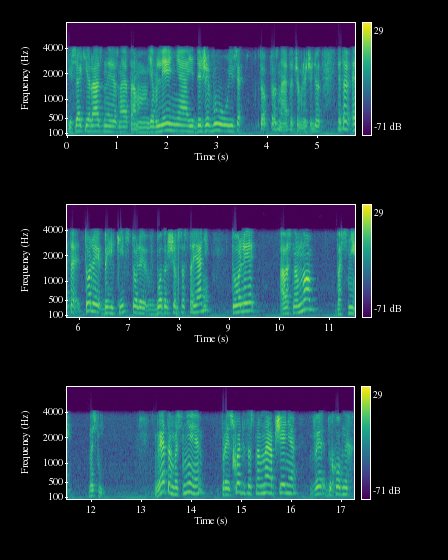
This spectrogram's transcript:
и всякие разные, знаю, там, явления, и дежаву, и все. Кто, кто знает, о чем речь идет. Это, это то ли бехикиц, то ли в бодрящем состоянии, то ли, а в основном во сне. Во сне. В этом во сне происходит основное общение в духовных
